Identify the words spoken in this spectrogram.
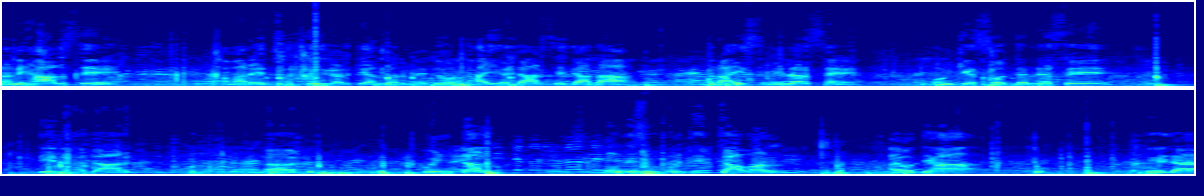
ननिहाल से हमारे छत्तीसगढ़ के अंदर में जो ढाई हज़ार से ज़्यादा राइस मिलर्स हैं, उनके सौजन्य से तीन हज़ार क्विंटल वो सुगंधित चावल अयोध्या भेजा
